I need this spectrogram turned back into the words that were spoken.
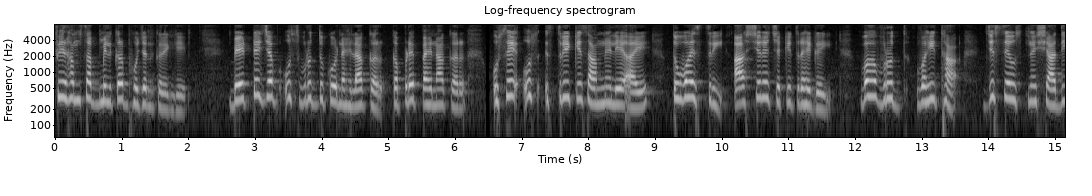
फिर हम सब मिलकर भोजन करेंगे। बेटे जब उस वृद्ध को नहलाकर कपड़े पहनाकर उसे उस स्त्री के सामने ले आए तो वह स्त्री आश्चर्यचकित रह गई। वह वृद्ध वही था जिससे उसने शादी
